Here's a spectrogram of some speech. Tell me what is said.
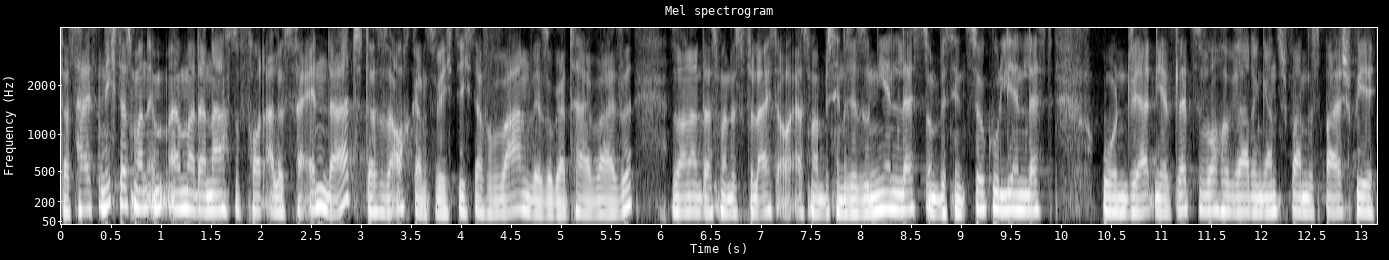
Das heißt nicht, dass man immer danach sofort alles verändert. Das ist auch ganz wichtig. Davor waren wir sogar teilweise, sondern dass man es vielleicht auch erstmal ein bisschen resonieren lässt und ein bisschen zirkulieren lässt. Und wir hatten jetzt letzte Woche gerade ein ganz spannendes Beispiel,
